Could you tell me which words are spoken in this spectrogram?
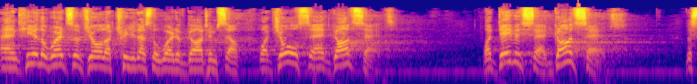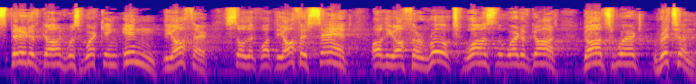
And here the words of Joel are treated as the word of God himself. What Joel said, God said. What David said, God said. The Spirit of God was working in the author so that what the author said or the author wrote was the Word of God. God's Word written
